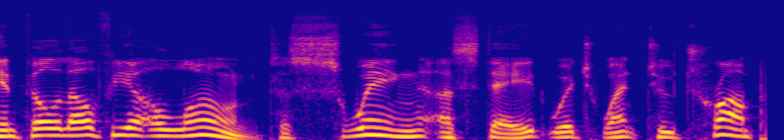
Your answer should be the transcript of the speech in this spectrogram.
in Philadelphia alone to swing a state which went to Trump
